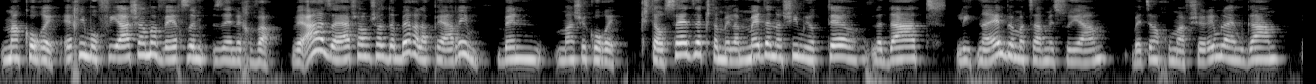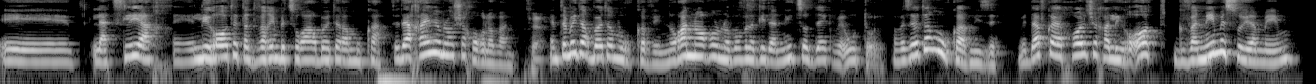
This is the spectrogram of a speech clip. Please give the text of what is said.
מה קורה, איך היא מופיעה שם ואיך זה, זה נחווה. ואז היה אפשר למשל לדבר על הפערים בין מה שקורה. כשאתה עושה את זה, כשאתה מלמד אנשים יותר לדעת להתנהל במצב מסוים, בעצם אנחנו מאפשרים להם גם להצליח אה, לראות את הדברים בצורה הרבה יותר עמוקה. אתה יודע, החיים הם לא שחור לבן. כן. הם תמיד הרבה יותר מורכבים. נורא נוח לנו לבוא ולהגיד אני צודק והוא טועה. אבל זה יותר מורכב מזה. ודווקא היכולת שלך לראות גוונים מסוימים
